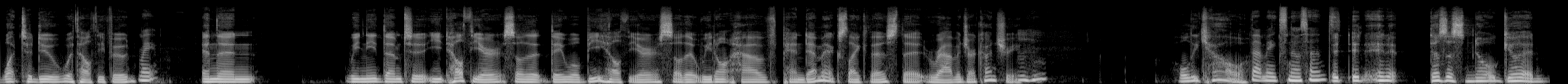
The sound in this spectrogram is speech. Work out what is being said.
what to do with healthy food. Right. And then we need them to eat healthier so that they will be healthier so that we don't have pandemics like this that ravage our country. Mm-hmm. Holy cow. That makes no sense. It, it, and it does us no good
